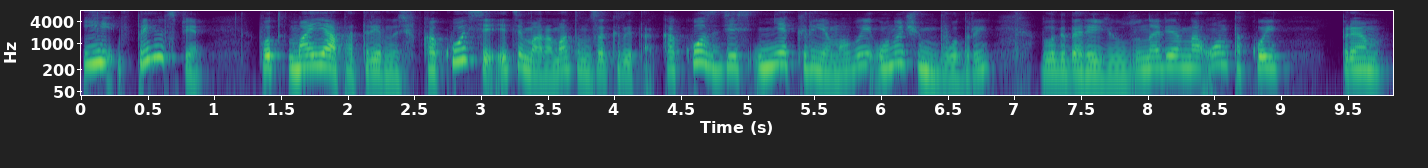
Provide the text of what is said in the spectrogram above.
И, в принципе, вот моя потребность в кокосе этим ароматом закрыта. Кокос здесь не кремовый, он очень бодрый, благодаря юзу, наверное. Он такой прям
